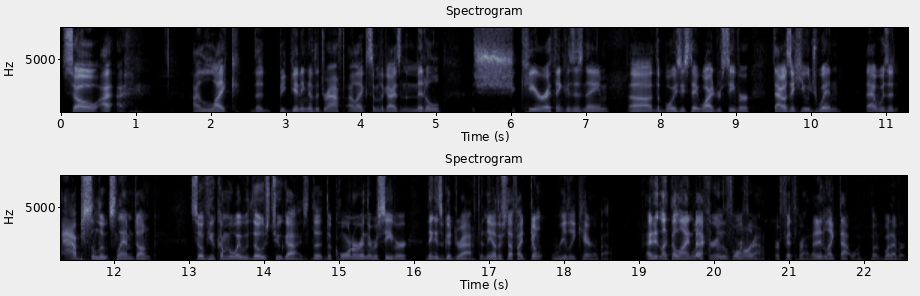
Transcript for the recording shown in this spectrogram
So I, I I like the beginning of the draft. I like some of the guys in the middle. Shakir, I think is his name, uh, the Boise State wide receiver. That was a huge win. That was an absolute slam dunk. So if you come away with those two guys, the the corner and the receiver, I think it's a good draft. And the other stuff I don't really care about. I didn't like the linebacker in the fourth on. round or fifth round. I didn't like that one, but whatever.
